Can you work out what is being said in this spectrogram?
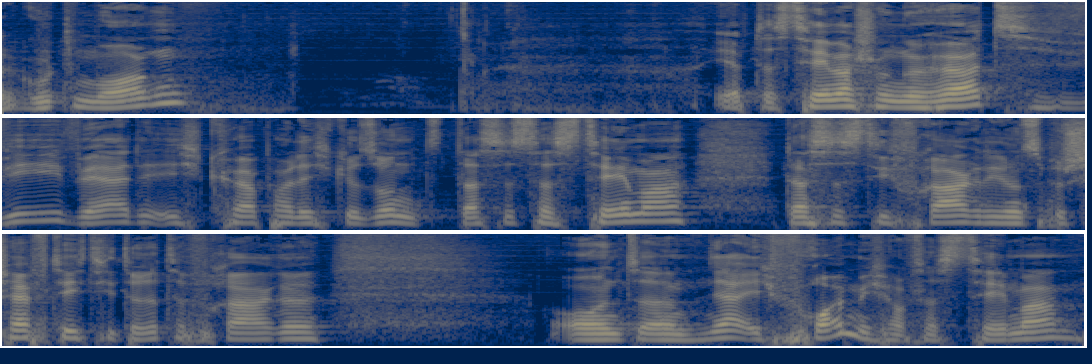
guten Morgen. Ihr habt das Thema schon gehört. Wie werde ich körperlich gesund? Das ist das Thema. Das ist die Frage, die uns beschäftigt, die dritte Frage. Und ähm, ja, ich freue mich auf das Thema.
